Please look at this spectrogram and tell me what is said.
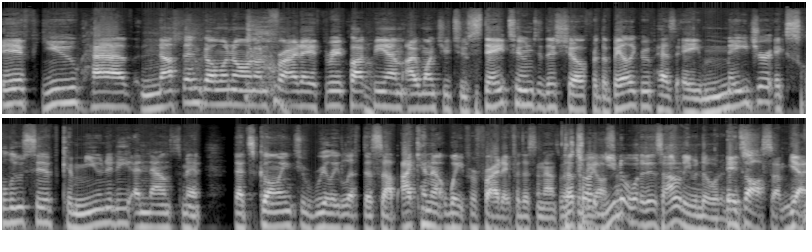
If you have nothing going on on Friday at 3 o'clock p.m., I want you to stay tuned to this show for the Bailey Group has a major exclusive community announcement that's going to really lift us up. I cannot wait for Friday for this announcement. That's right. be You know what it is. I don't even know what it is. It's awesome. Yeah,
